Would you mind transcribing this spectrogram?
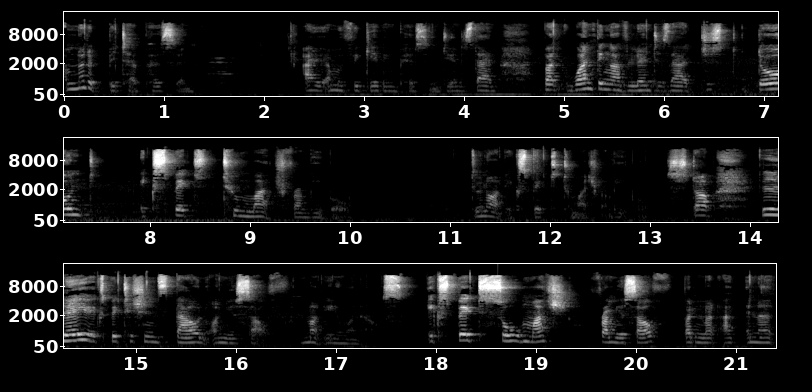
I'm not a bitter person. I am a forgiving person. Do you understand? But one thing I've learned is that just don't expect too much from people. Do not expect too much from people. Stop. Lay your expectations down on yourself, not anyone else. Expect so much from yourself, but not uh, not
